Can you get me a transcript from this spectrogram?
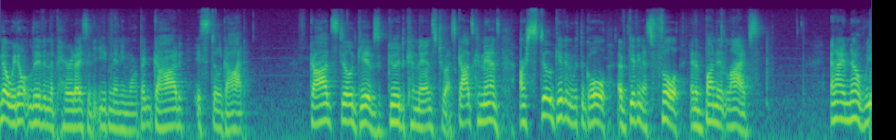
No, we don't live in the paradise of Eden anymore, but God is still God. God still gives good commands to us. God's commands are still given with the goal of giving us full and abundant lives. And I know we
